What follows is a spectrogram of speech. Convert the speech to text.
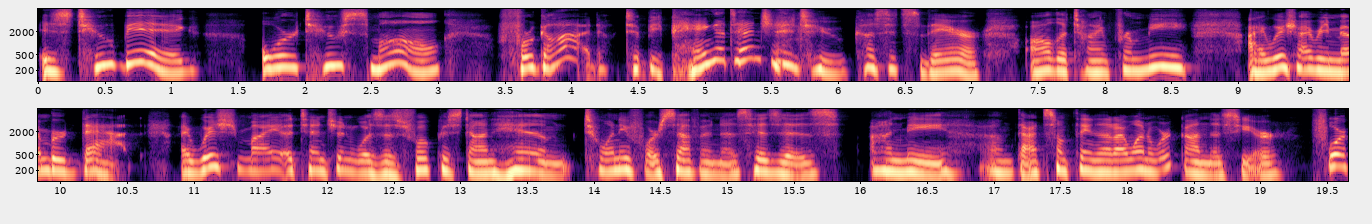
is too big or too small for God to be paying attention to because it's there all the time. For me, I wish I remembered that. I wish my attention was as focused on Him 24 7 as His is on me. Um, that's something that I want to work on this year for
